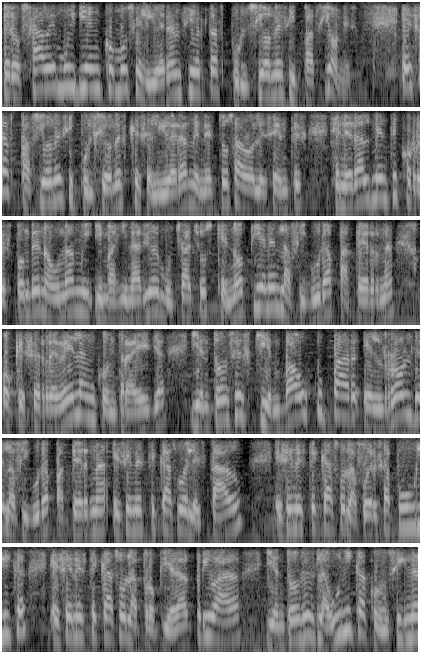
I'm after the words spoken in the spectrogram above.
pero sabe muy bien cómo se liberan ciertas pulsiones y pasiones. Esas pasiones y pulsiones que se liberan en estos adolescentes generalmente corresponden a un imaginario de muchachos que no tienen la figura paterna o que se rebelan contra ella y entonces quien va a ocupar el rol de la figura paterna es en este caso el Estado, es en este caso la fuerza pública, es en este caso la propiedad privada y entonces la única consigna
